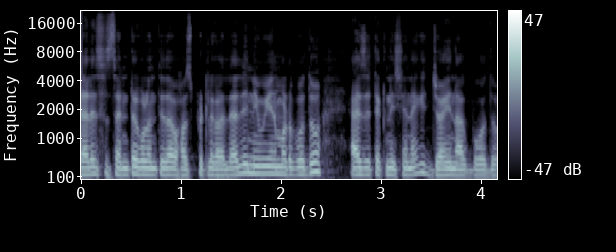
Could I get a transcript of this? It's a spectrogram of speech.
ಡಯಾಲಿಸಿಸ್ ಸೆಂಟರ್ಗಳು ಅಂತಿದ್ದಾವೆ ಹಾಸ್ಪಿಟ್ಲ್ಗಳಲ್ಲಿ ಅಲ್ಲಿ ನೀವು ಏನು ಮಾಡ್ಬೋದು ಆ್ಯಸ್ ಎ ಟೆಕ್ನಿಷಿಯನ್ ಆಗಿ ಜಾಯಿನ್ ಆಗ್ಬೋದು.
